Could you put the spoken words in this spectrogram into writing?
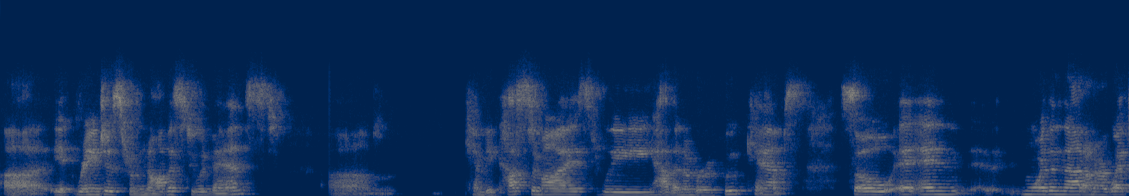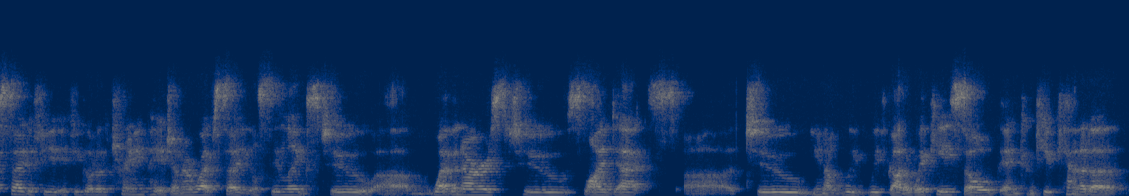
Uh, it ranges from novice to advanced, um, can be customized. We have a number of boot camps. So, and more than that, on our website, if you if you go to the training page on our website, you'll see links to um, webinars, to slide decks, uh, to you know we we've got a wiki. So, and Compute Canada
